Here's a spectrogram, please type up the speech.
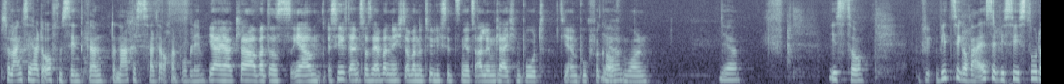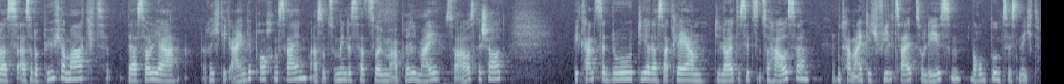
solange sie halt offen sind, gell? Danach ist es halt auch ein Problem. Ja, ja, klar, aber das, ja, es hilft einem zwar selber nicht, aber natürlich sitzen jetzt alle im gleichen Boot, die ein Buch verkaufen Ja. wollen. Ja, ist so. W- Witzigerweise, wie siehst du das? Also der Büchermarkt, der soll ja richtig eingebrochen sein. Also zumindest hat es so im April, Mai so ausgeschaut. Wie kannst denn du dir das erklären? Die Leute sitzen zu Hause und haben eigentlich viel Zeit zu lesen. Warum tun sie es nicht?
